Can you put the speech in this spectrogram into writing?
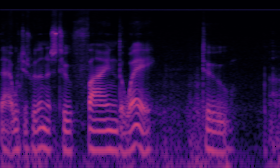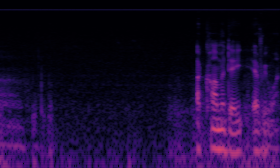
that which is within us, to find the way to uh, accommodate everyone.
